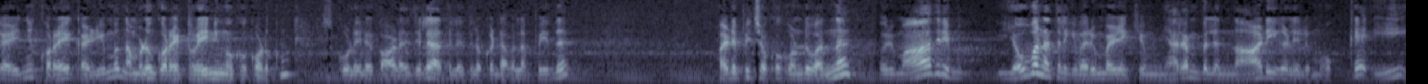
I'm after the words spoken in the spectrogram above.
കഴിഞ്ഞ് കുറെ കഴിയുമ്പോൾ നമ്മളും കുറെ ട്രെയിനിങ് ഒക്കെ കൊടുക്കും. സ്കൂളിൽ കോളേജിൽ അതിലിതിലൊക്കെ ഡെവലപ്പ് ചെയ്ത് പഠിപ്പിച്ചൊക്കെ കൊണ്ടുവന്ന് ഒരുമാതിരി യൗവനത്തിലേക്ക് വരുമ്പോഴേക്കും ഞരമ്പിലും നാടികളിലും ഒക്കെ ഈ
